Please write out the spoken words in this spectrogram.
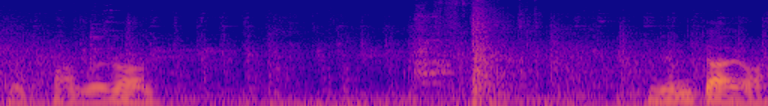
เดี๋ยวขวานไว้ก่อนเน้มใจว่ะ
